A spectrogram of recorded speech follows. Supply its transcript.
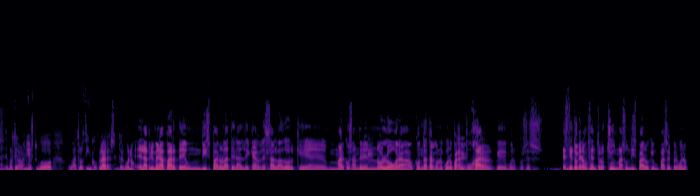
El Deportivo Albañés tuvo cuatro o cinco claras. Entonces, bueno, En la primera parte, un disparo lateral de Carles Salvador que Marcos André no logra contactar con el cuero para Sí. empujar, que bueno, pues es es cierto que era un centro chut, más un disparo que un pase, pero bueno,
